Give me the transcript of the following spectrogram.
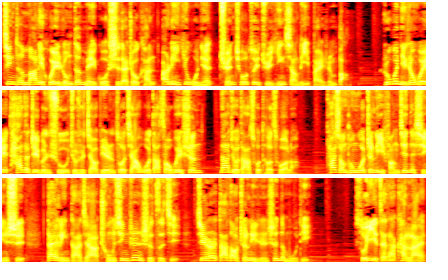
近藤麻里惠荣登美国《时代周刊》二零一五年全球最具影响力百人榜。如果你认为他的这本书就是教别人做家务、打扫卫生，那就大错特错了。他想通过整理房间的形式，带领大家重新认识自己，进而达到整理人生的目的。所以，在他看来，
